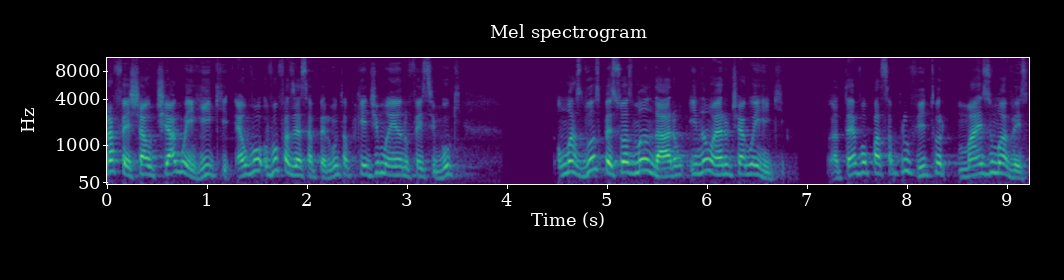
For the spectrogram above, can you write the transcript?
Para fechar, o Thiago Henrique, eu vou, eu vou fazer essa pergunta porque de manhã no Facebook, umas duas pessoas mandaram e não era o Thiago Henrique. Até vou passar para o Vitor mais uma vez.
